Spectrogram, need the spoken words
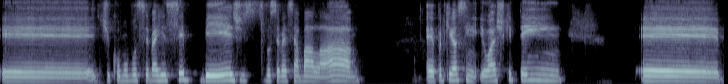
É, de como você vai receber, de se você vai se abalar. É, porque, assim, eu acho que tem. É,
